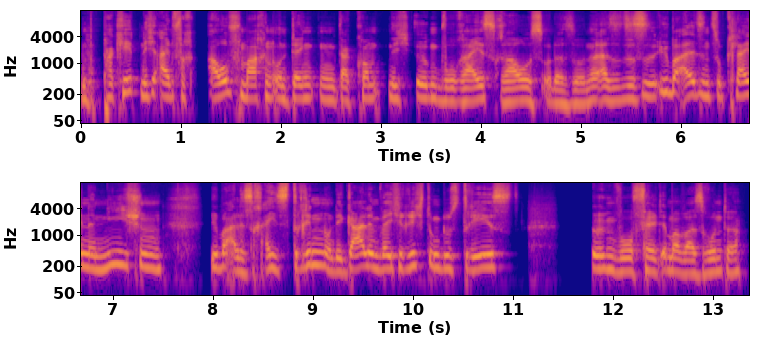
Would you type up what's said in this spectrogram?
ein Paket nicht einfach aufmachen und denken, da kommt nicht irgendwo Reis raus oder so. Ne? Also das ist, überall sind so kleine Nischen, überall ist Reis drin und egal in welche Richtung du es drehst, irgendwo fällt immer was runter.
